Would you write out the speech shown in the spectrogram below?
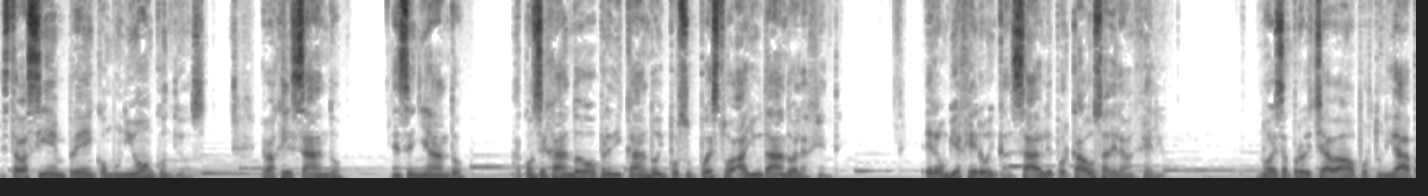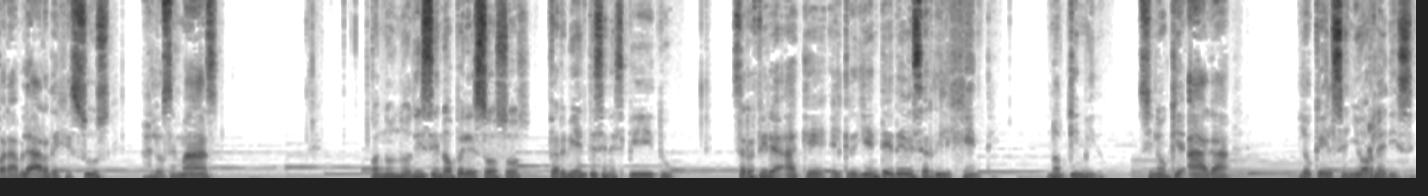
Estaba siempre en comunión con Dios, evangelizando, enseñando, aconsejando, predicando y por supuesto ayudando a la gente. Era un viajero incansable por causa del Evangelio. No desaprovechaba oportunidad para hablar de Jesús a los demás. Cuando nos dice no perezosos, fervientes en espíritu, se refiere a que el creyente debe ser diligente, no tímido, sino que haga lo que el Señor le dice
